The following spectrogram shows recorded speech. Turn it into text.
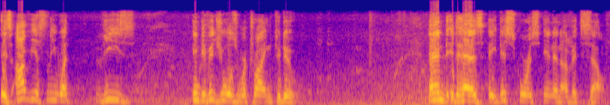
is obviously what these individuals were trying to do. And it has a discourse in and of itself.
